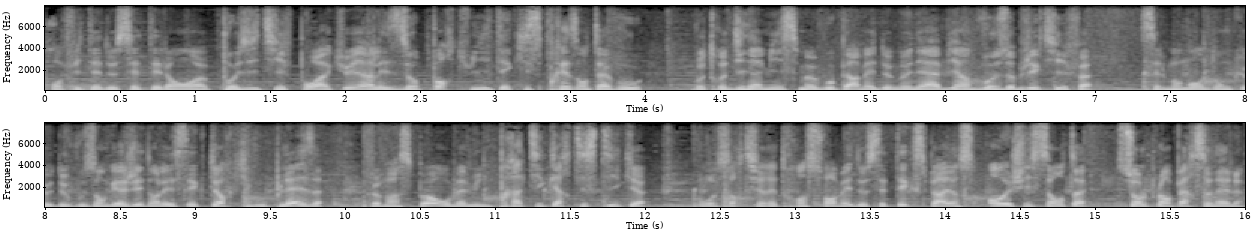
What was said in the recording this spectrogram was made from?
Profitez de cet élan euh, positif pour accueillir les opportunités qui se présentent à vous. Votre dynamisme vous permet de mener à bien vos objectifs. C'est le moment donc de vous engager dans les secteurs qui vous plaisent, comme un sport ou même une pratique artistique. Vous ressortirez transformé de cette expérience enrichissante sur le plan personnel.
